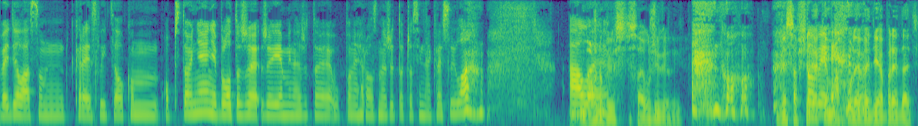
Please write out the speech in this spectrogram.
vedela som kresliť celkom obstojne. Nebolo to, že, že je miné, že to je úplne hrozné, že to, čo si nakreslila. Ale Možno by ste sa aj uživili. no, Mne sa všelijaké machule vedia predať.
